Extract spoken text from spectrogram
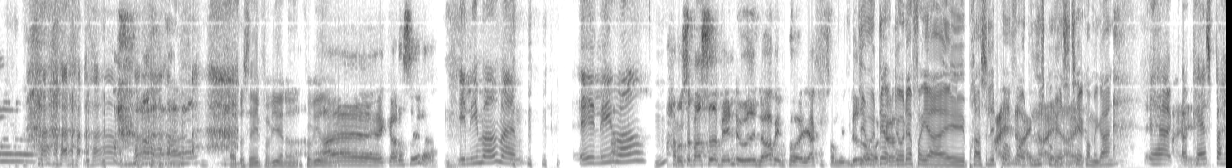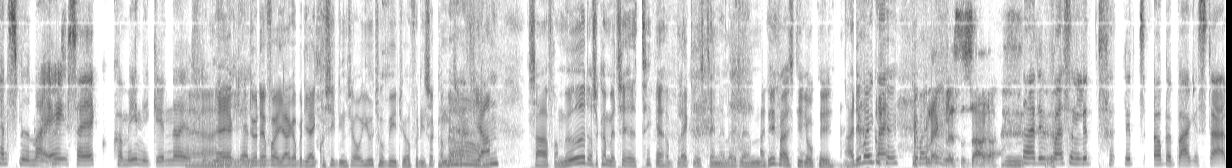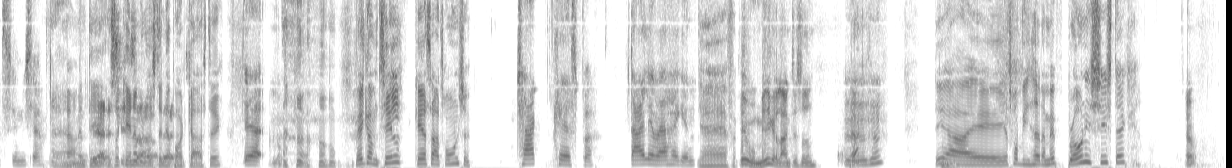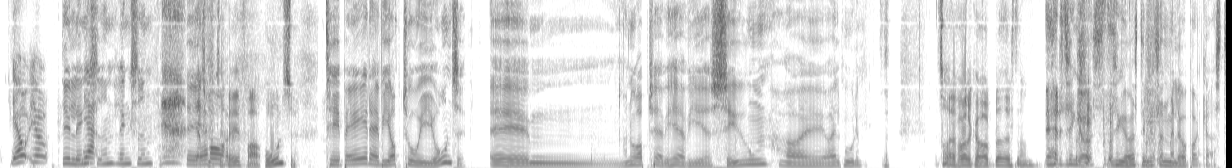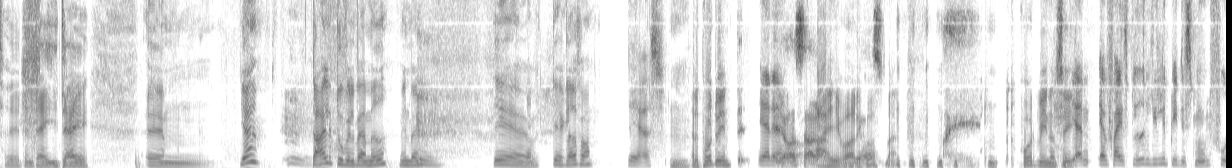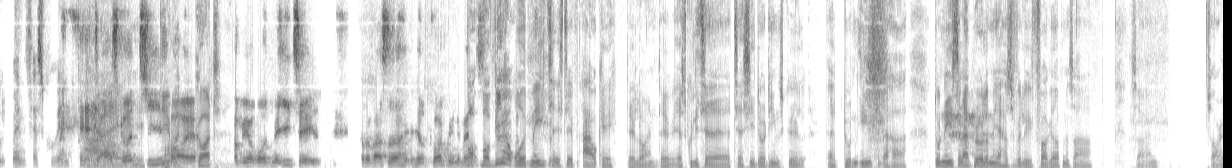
Og du ser helt forvirret ud. Forvirret. Ej, godt at se dig. I lige måde, mand. I lige måde. Har du så bare siddet og ventet ude i lobbyen på, at jeg kunne få min lyd Det op var, at der, køre? det var derfor, jeg øh, pressede lidt Nej, på, for at nej, nu skulle vi nej, altså til nej. at komme i gang. Ja, og Kasper han smed mig det af, så jeg ikke kunne komme ind igen, når jeg Ja, flyttede. Ja, jeg, det var derfor, Jacob, at jeg ikke kunne se dine sjove YouTube-videoer, fordi så kom jeg til at fjerne Sara fra mødet, og så kom jeg til, til at blackliste hende eller et eller Ej, andet. det er faktisk ikke okay. Nej, det var ikke okay. Det var ikke pænt. Blacklistet Sarah. Nej, det var sådan lidt, lidt op ad bakke start, synes jeg. Ja, men det, det er det så kender man Sara, også den det her er det podcast, ikke? Ja, Velkommen til, kære Sara Tronse. Tak Kasper. Dejligt at være her igen. Ja, for Det er jo mega lang tid siden. Ja. Mm-hmm. det er, øh, jeg tror, vi havde dig med på Brony sidst, ikke? Jo, jo. Det er længe Ja. siden, længe siden. Det, jeg Ja. tror, Tilbage fra Odense. tilbage, da vi optog i Odense. Øhm, og nu optager vi her via Zoom og, øh, og alt muligt. Jeg tror, jeg folk har opdaget efterhånden. Ja, det tænker jeg også. Det tænker jeg også. Det er lidt sådan, man laver podcast øh, den dag i dag. Øhm, ja, dejligt, du vil være med, min ven. Det er, det er jeg glad for. Det er også. Mm. Er det portvin? Ja, det Det er er. også Sarah. Ej, hvor er det er godt, mand. Ej, Portvin og te. Jeg, jeg er faktisk blevet en lille bitte smule fuld, mens jeg skulle vente. Det er også gået en time, det var øh, godt. hvor vi har rådet med IT. Så du bare sidde og hælde portvin imens. Hvor, hvor vi har rådet med IT, Steffen. Ah, okay, det er løgn. Det, jeg skulle lige til at, til at sige, at det var din skyld, at du er den eneste, der har, du er den eneste, der har bøvlet, men jeg har selvfølgelig fucket op med Sara. Så, um, sorry.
